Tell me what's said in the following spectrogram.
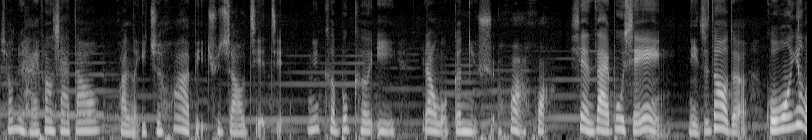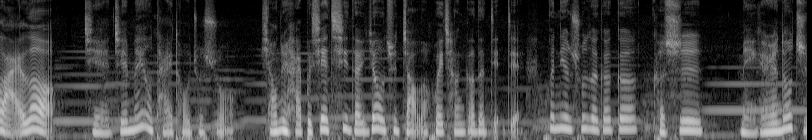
小女孩放下刀，换了一支画笔去找姐姐。你可不可以让我跟你学画画？现在不行，你知道的，国王要来了。姐姐没有抬头就说。小女孩不泄气的又去找了会唱歌的姐姐，会念书的哥哥。可是每个人都只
